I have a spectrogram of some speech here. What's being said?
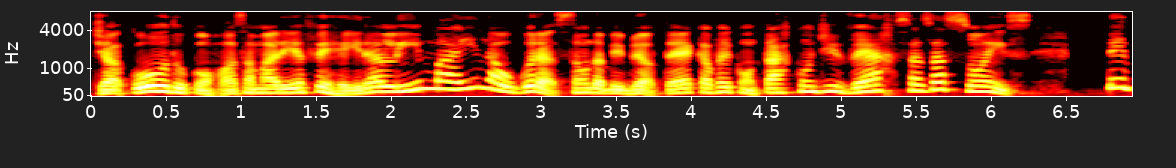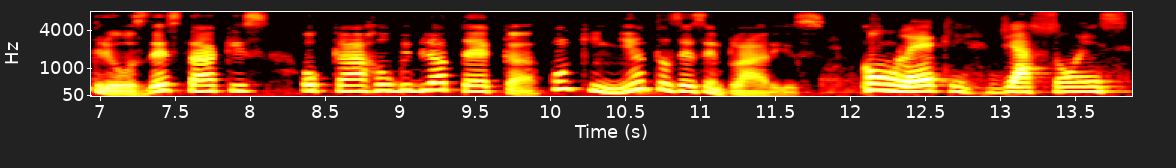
De acordo com Rosa Maria Ferreira Lima, a inauguração da biblioteca vai contar com diversas ações. Dentre os destaques, o carro biblioteca, com 500 exemplares. Com um leque de ações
